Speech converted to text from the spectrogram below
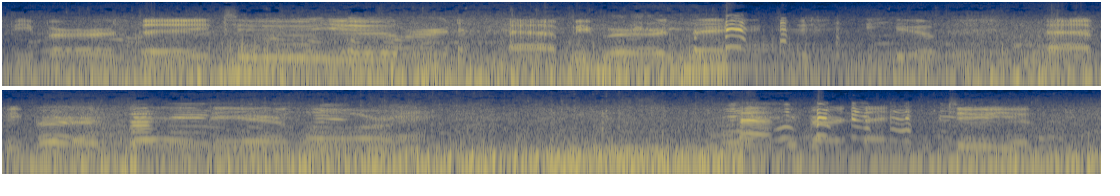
Happy birthday to you. Happy birthday to you. Happy birthday, dear Lauren. Happy birthday to you.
